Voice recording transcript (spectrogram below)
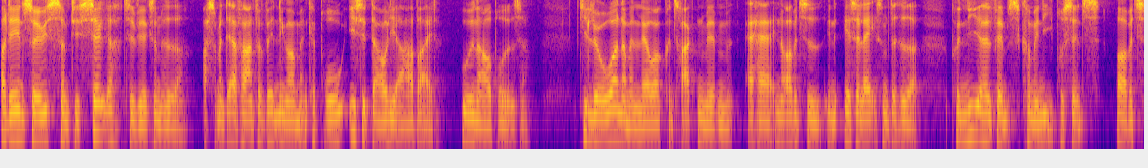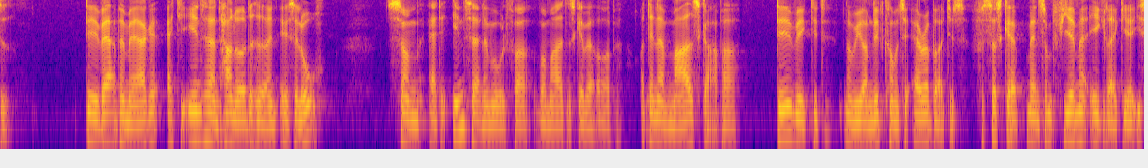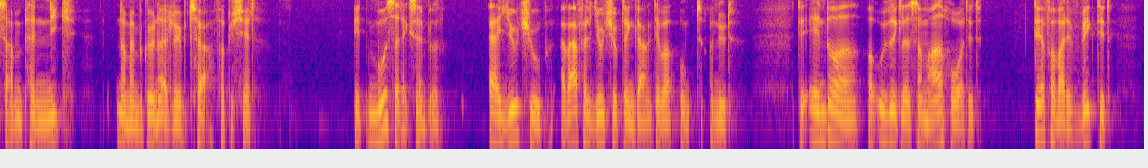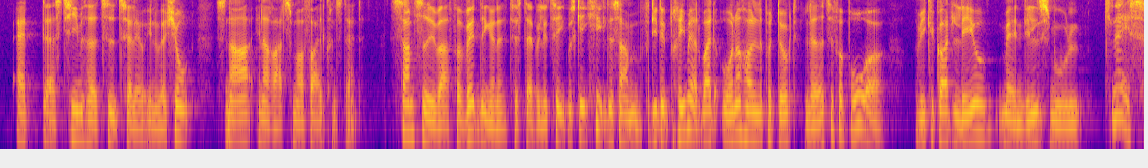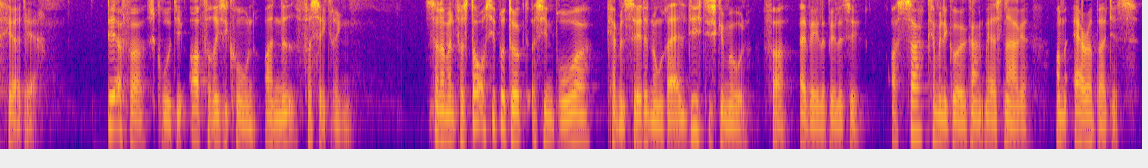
Og det er en service, som de sælger til virksomheder, og som man derfor har en forventning om, man kan bruge i sit daglige arbejde uden afbrydelser. De lover, når man laver kontrakten med dem, at have en oppetid, en SLA, som det hedder, på 99,9% oppetid. Det er værd at bemærke, at de internt har noget, der hedder en SLO, som er det interne mål for, hvor meget den skal være oppe. Og den er meget skarpere. Det er vigtigt, når vi om lidt kommer til error budgets, for så skal man som firma ikke reagere i samme panik, når man begynder at løbe tør for budget. Et modsat eksempel er YouTube, i hvert fald YouTube dengang, det var ungt og nyt. Det ændrede og udviklede sig meget hurtigt. Derfor var det vigtigt, at deres team havde tid til at lave innovation, snarere end at rette småfejl konstant. Samtidig var forventningerne til stabilitet måske ikke helt det samme, fordi det primært var et underholdende produkt lavet til forbrugere. Vi kan godt leve med en lille smule knas her og der. Derfor skruede de op for risikoen og ned for sikringen. Så når man forstår sit produkt og sine brugere, kan man sætte nogle realistiske mål for availability. Og så kan man lige gå i gang med at snakke om error budgets.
